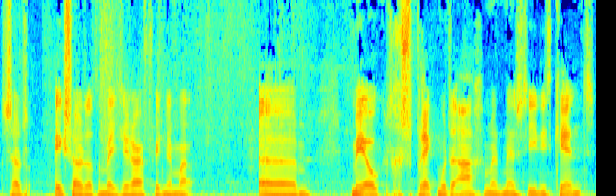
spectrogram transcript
zou, ik zou dat een beetje raar vinden, maar ehm, meer ook het gesprek moeten aangaan met mensen die je niet kent.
